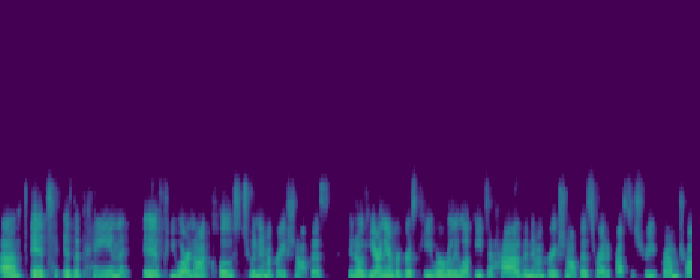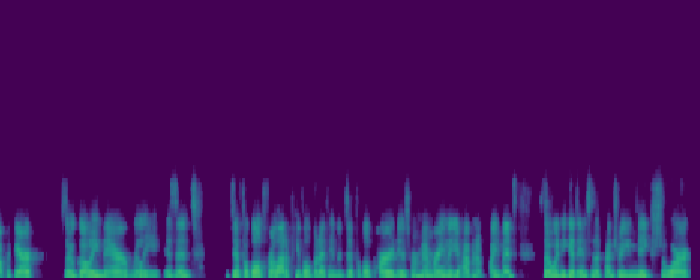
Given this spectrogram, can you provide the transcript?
um, it is a pain if you are not close to an immigration office. You know, here in Ambergris Caye, we're really lucky to have an immigration office right across the street from Tropicare. So going there really isn't difficult for a lot of people, but I think the difficult part is remembering that you have an appointment. So when you get into the country, make sure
